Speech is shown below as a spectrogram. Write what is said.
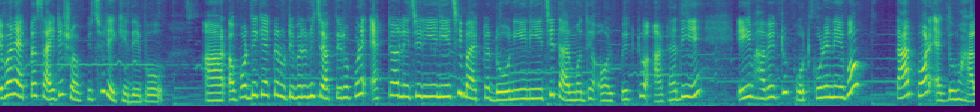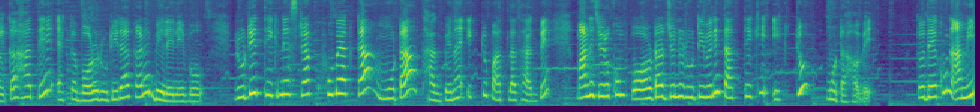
এবারে একটা সাইডে সব কিছু রেখে দেব। আর অপরদিকে একটা রুটি বেলুনি চাকতির ওপরে একটা লেচি নিয়ে নিয়েছি বা একটা ডো নিয়ে নিয়েছি, তার মধ্যে অল্প একটু আটা দিয়ে এইভাবে একটু কোট করে নেব। তারপর একদম হালকা হাতে একটা বড় রুটির আকারে বেলে নেব। রুটির থিকনেসটা খুব একটা মোটা থাকবে না, একটু পাতলা থাকবে। মানে যেরকম পরোটার জন্য রুটি বেলি, তার থেকে একটু মোটা হবে। তো দেখুন, আমি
